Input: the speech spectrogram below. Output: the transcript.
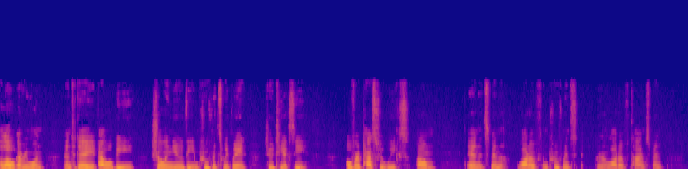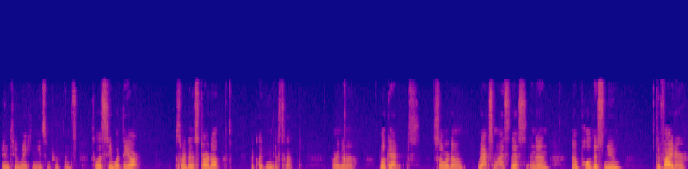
Hello everyone, and today I will be showing you the improvements we've made to TXE over the past few weeks. Um, and it's been a lot of improvements and a lot of time spent into making these improvements. So let's see what they are. So we're going to start up by clicking this accept. And we're going to look at this. So we're going to maximize this and then going to pull this new divider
